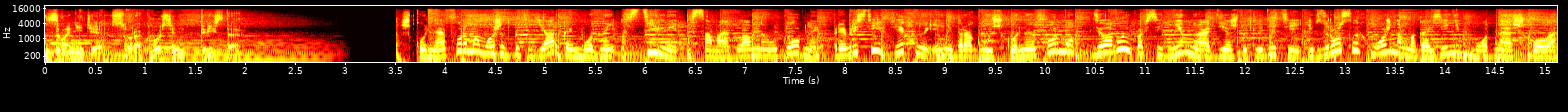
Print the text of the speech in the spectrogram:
Звоните 48 300. Школьная форма может быть яркой, модной и стильной, и самое главное удобной. Приобрести эффектную и недорогую школьную форму, деловую и повседневную одежду для детей и взрослых можно в магазине «Модная школа».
